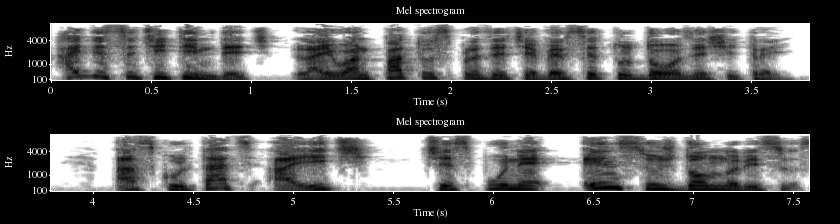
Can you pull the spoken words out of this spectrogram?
Haideți să citim, deci, la Ioan 14, versetul 23. Ascultați aici ce spune însuși Domnul Isus.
